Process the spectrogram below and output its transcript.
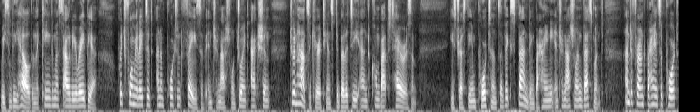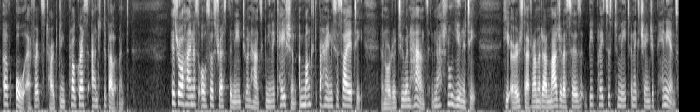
recently held in the Kingdom of Saudi Arabia, which formulated an important phase of international joint action to enhance security and stability and combat terrorism. He stressed the importance of expanding Bahraini international investment and affirmed Bahrain's support of all efforts targeting progress and development. His Royal Highness also stressed the need to enhance communication amongst Bahraini society in order to enhance national unity. He urged that Ramadan majlises be places to meet and exchange opinions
